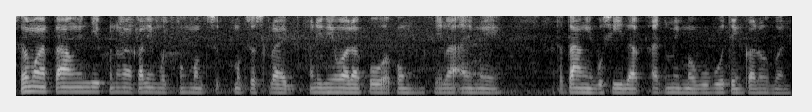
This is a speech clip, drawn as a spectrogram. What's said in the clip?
Sa mga taong hindi po nakakalimot pong mag- mag-subscribe, naniniwala po akong sila ay may natatanging busilak at may mabubuting kalooban.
